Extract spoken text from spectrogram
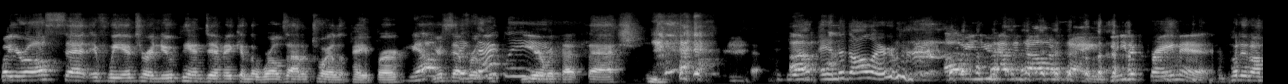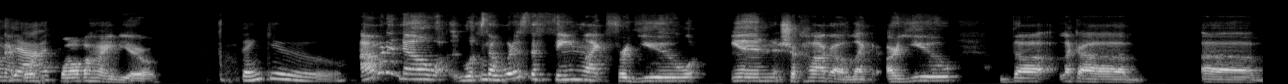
but you're all set if we enter a new pandemic and the world's out of toilet paper. Yeah. You're set for at a Exactly. year with that sash. yep, and a dollar. oh, and you have a dollar thing. You need to frame it and put it on that Yeah. wall behind you. Thank you. I want to know. So, what is the theme like for you in Chicago? Like, are you the like a, a,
